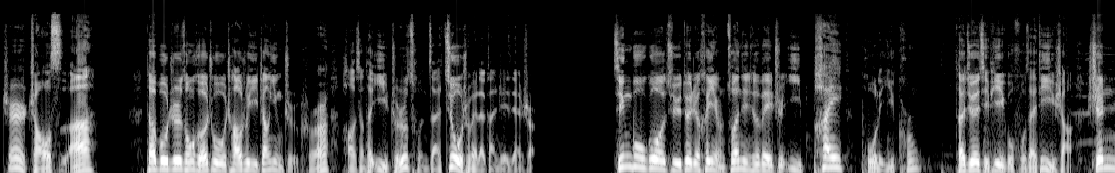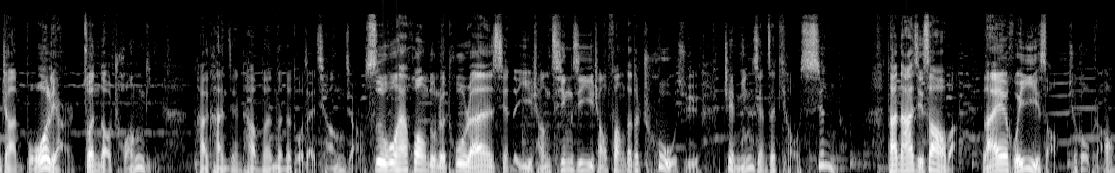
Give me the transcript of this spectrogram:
真是找死啊！他不知从何处抄出一张硬纸壳，好像他一直存在，就是为了干这件事儿。轻步过去，对着黑影钻进去的位置一拍，扑了一空。他撅起屁股伏在地上，伸展脖脸，钻到床底。他看见他稳稳地躲在墙角，似乎还晃动着突然显得异常清晰、异常放大的触须，这明显在挑衅呢。他拿起扫把来回一扫，却够不着。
